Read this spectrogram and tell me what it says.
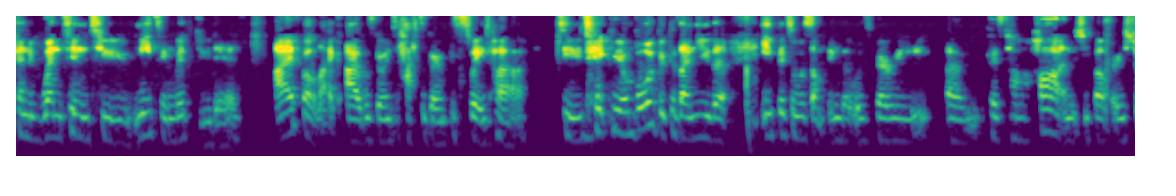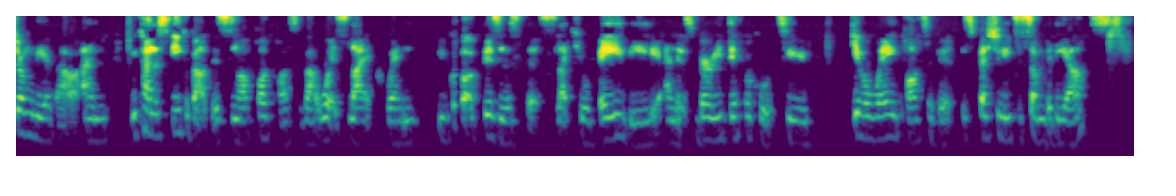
kind of went into meeting with Judith, I felt like I was going to have to go and persuade her to take me on board because I knew that eFitter was something that was very um, close to her heart and that she felt very strongly about. And we kind of speak about this in our podcast about what it's like when you've got a business that's like your baby and it's very difficult to give away part of it, especially to somebody else.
